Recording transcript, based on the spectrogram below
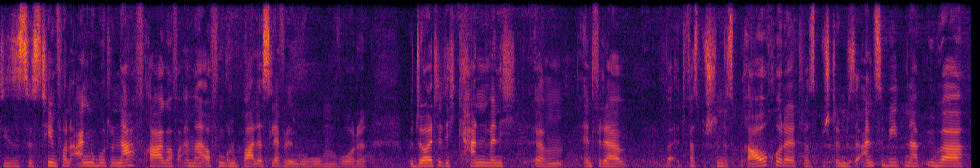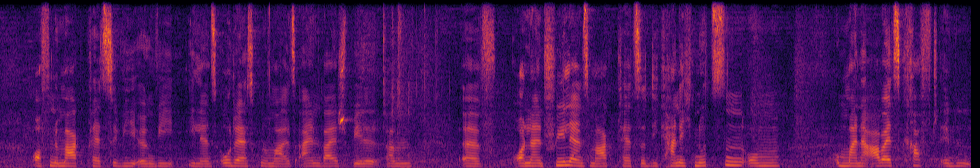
dieses, System von Angebot und Nachfrage auf einmal auf ein globales Level gehoben wurde. Bedeutet, ich kann, wenn ich ähm, entweder etwas Bestimmtes brauche oder etwas Bestimmtes anzubieten habe, über offene Marktplätze wie irgendwie Elance Odesk nur mal als ein Beispiel, ähm, äh, Online-Freelance-Marktplätze, die kann ich nutzen, um, um meine Arbeitskraft in,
